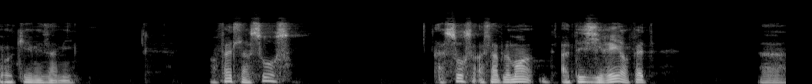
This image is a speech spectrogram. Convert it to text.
Ok, mes amis. En fait, la source, la source a simplement à désirer, en fait, euh,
